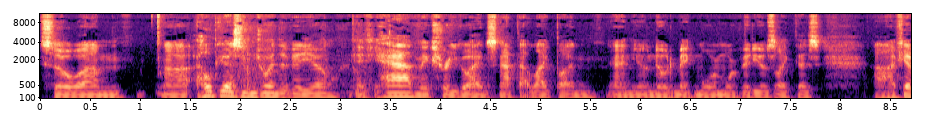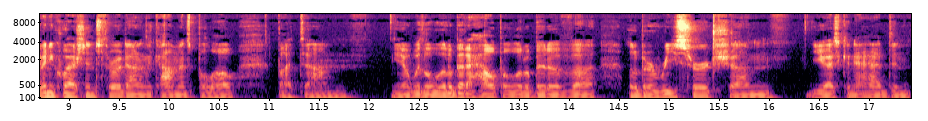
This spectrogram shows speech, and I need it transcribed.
So um, uh, I hope you guys have enjoyed the video. If you have, make sure you go ahead and snap that like button and you know, know to make more and more videos like this. Uh, if you have any questions, throw it down in the comments below. But um, you know, with a little bit of help, a little bit of uh, a little bit of research, um, you guys can add and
